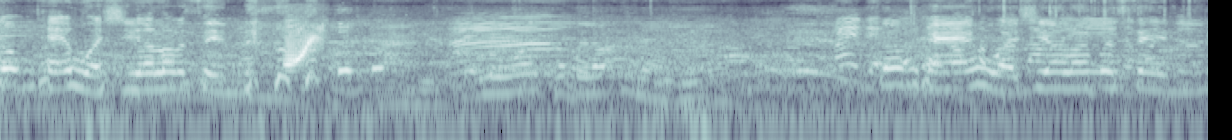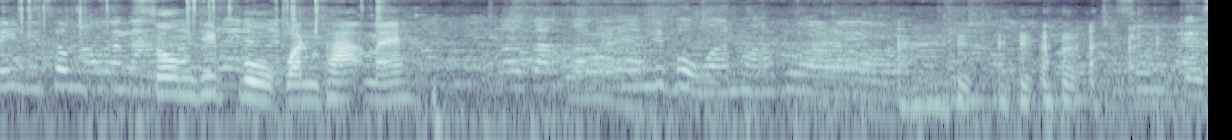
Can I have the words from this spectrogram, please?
ส้มแท้หัวเชื้อร้อยเปอร์เซ็นต์ส้มแท้หัวเชื้อร้อยเปอร์เซ็นต์ไม่มีส้มจริงส้มที่ปลูกวันพระไหมส้มที่ปลูกวันท้อคืออะไรอะส้มเกส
